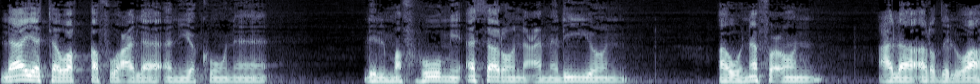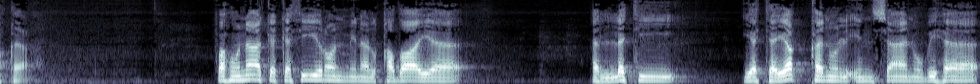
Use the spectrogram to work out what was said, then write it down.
لا يتوقف على أن يكون للمفهوم أثر عملي أو نفع على أرض الواقع. فهناك كثير من القضايا التي يتيقن الإنسان بها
